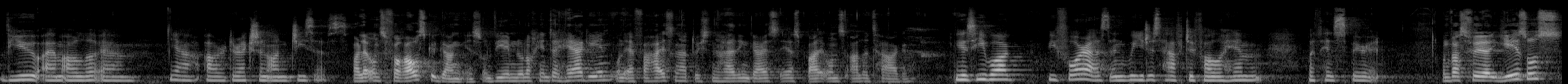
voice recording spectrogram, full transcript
view, um, our um, yeah, our direction on Jesus. Weil er uns vorausgegangen ist und wir ihm nur noch hinterhergehen und er verheißen hat durch den Heiligen Geist, er ist bei uns alle Tage. Because he walked before us, and we just have to follow him with his spirit. Und was für Jesus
